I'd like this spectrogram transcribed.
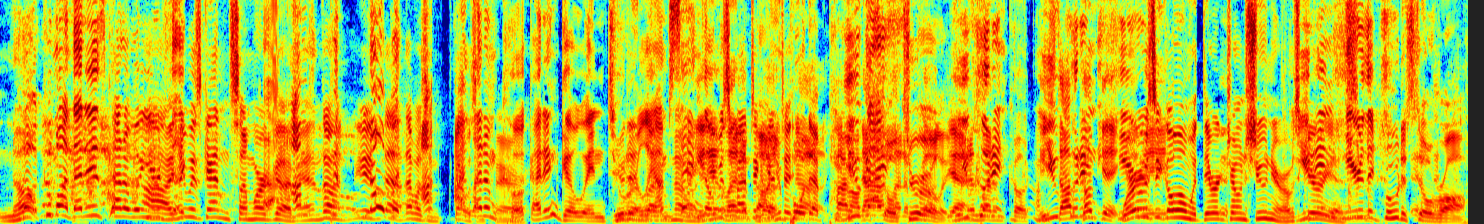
no. come on. That is kind of what you're. Oh, he was getting somewhere good, man. Don't- yeah, no, that, but that wasn't. I, that I wasn't let him fair. cook. I didn't go in too You early. let I'm no, saying he though, was about to No, get you to- pulled that pot You off guys- stove too early. Yeah. you didn't let him couldn't. cook. He You stopped couldn't cooking. hear Where was he going with Derrick Jones Jr.? I was You curious. didn't hear the. Food is still raw.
